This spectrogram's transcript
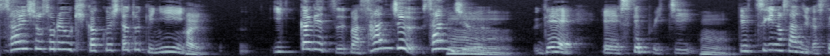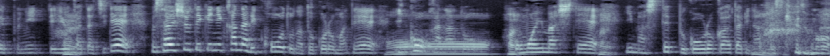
最初それを企画したときに、はい。1ヶ月、まあ30、30うんで、えーステップ1、うん。で、次の30がステップ2っていう形で、最終的にかなり高度なところまで行こうかなとはい。思いまして、はい。今ステップ5、6あたりなんですけれども、ね。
